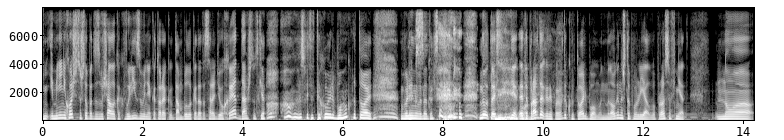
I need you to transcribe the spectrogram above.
И, и мне не хочется, чтобы это звучало как вылизывание, которое там было когда-то с Radiohead, да, что такие, о, господи, это такой альбом крутой, блин, его надо все. Ну, то есть, нет, это правда, это правда крутой альбом, он много на что повлиял, вопросов нет. Но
